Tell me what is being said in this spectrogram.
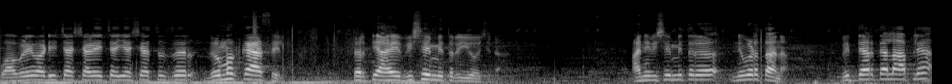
वावळेवाडीच्या शाळेच्या यशाचं जर गमक काय असेल तर ती आहे विषयमित्र योजना. आणि विषयमित्र निवडताना विद्यार्थ्याला आपल्या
